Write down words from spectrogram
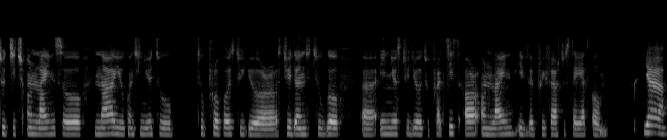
to teach online. So now you continue to to propose to your students to go uh, in your studio to practice or online if they prefer to stay at home. Yeah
